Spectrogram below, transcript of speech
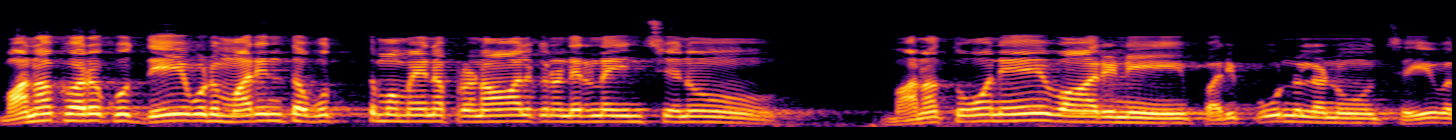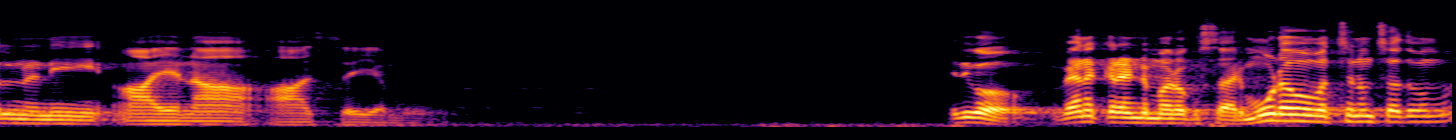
మన కొరకు దేవుడు మరింత ఉత్తమమైన ప్రణాళికను నిర్ణయించెను. మనతోనే వారిని పరిపూర్ణులను చేయవలనని ఆయన ఆశయము. ఇదిగో వెనక రండి మరొకసారి. మూడవ వచనం చదవమ్మా.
